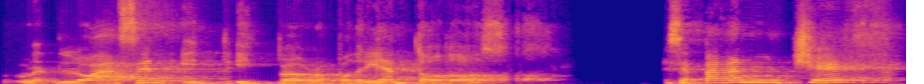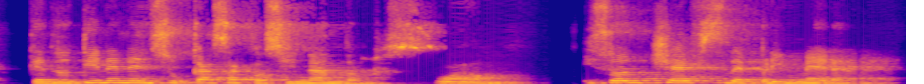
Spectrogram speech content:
lo hacen y, y lo podrían todos, se pagan un chef que lo tienen en su casa cocinándolos. Wow y son chefs de primera.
